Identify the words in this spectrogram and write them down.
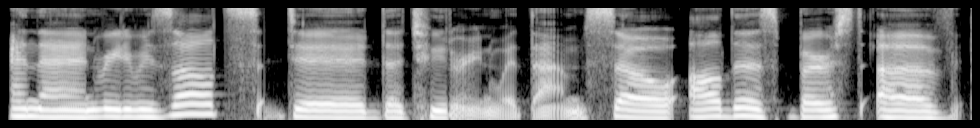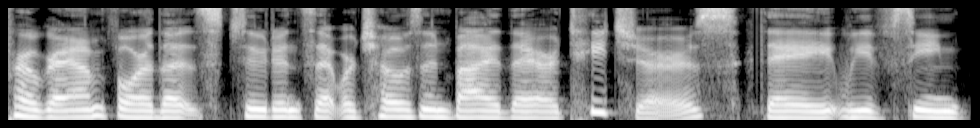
And then Reading Results did the tutoring with them. So all this burst of program for the students that were chosen by their teachers, they we've seen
